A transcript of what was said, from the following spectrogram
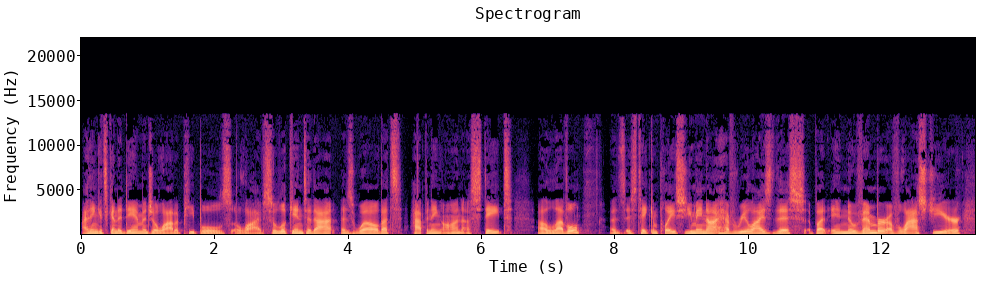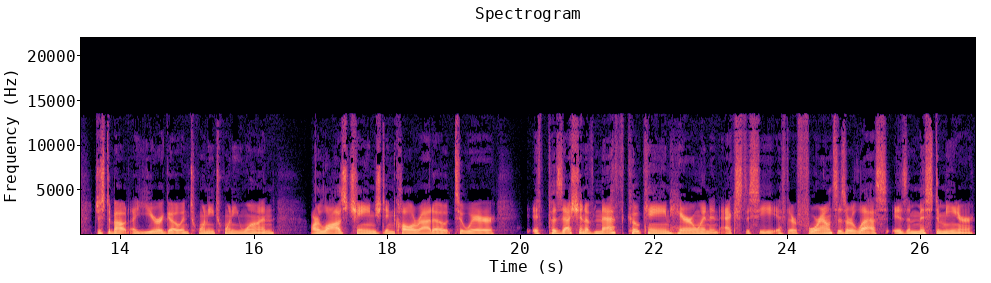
I think it's going to damage a lot of people's lives. So look into that as well. That's happening on a state uh, level. Is taking place. You may not have realized this, but in November of last year, just about a year ago in 2021, our laws changed in Colorado to where if possession of meth, cocaine, heroin, and ecstasy, if they're four ounces or less, is a misdemeanor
